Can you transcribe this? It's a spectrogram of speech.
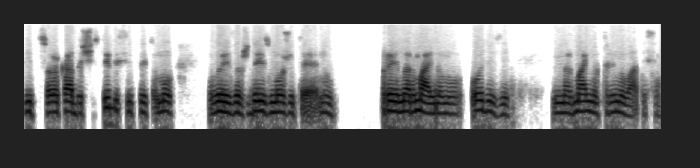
від 40 до 60, тому ви завжди зможете ну, при нормальному одязі нормально тренуватися.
